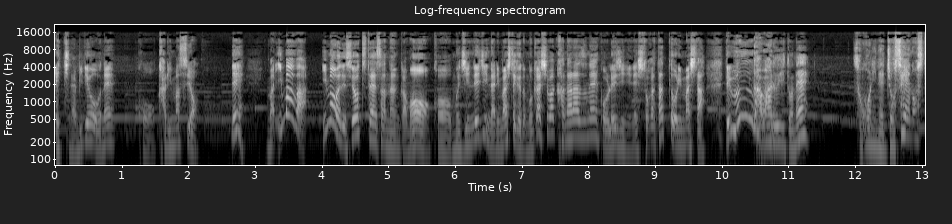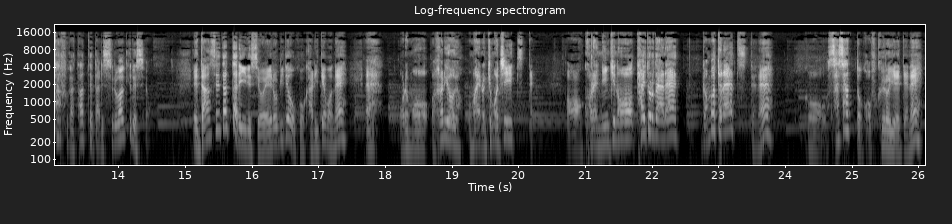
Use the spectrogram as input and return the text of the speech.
エッチなビデオをね、こう借りますよ。で、まあ、今は、今はですよ、ツタヤさんなんかも、こう、無人レジになりましたけど、昔は必ずね、こう、レジにね、人が立っておりました。で、運が悪いとね、そこにね、女性のスタッフが立ってたりするわけですよ。え、男性だったらいいですよ。エロビデオをこう借りてもね、え、俺もわかるよ、お前の気持ちつって。おこれ人気のタイトルだよね頑張ってねつってね。こう、ささっとこう袋入れてね、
